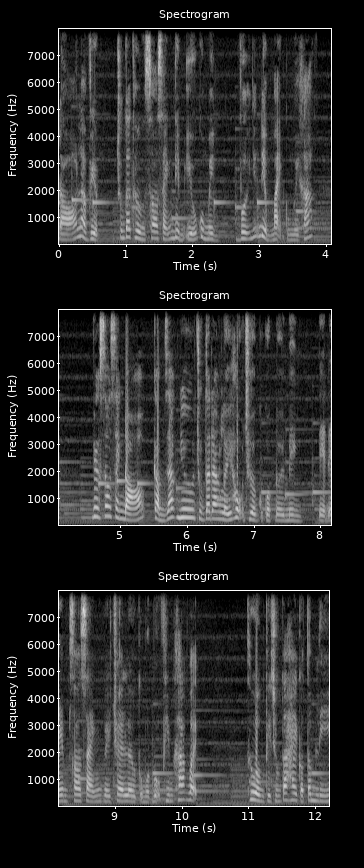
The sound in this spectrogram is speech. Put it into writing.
đó là việc chúng ta thường so sánh điểm yếu của mình với những điểm mạnh của người khác. Việc so sánh đó, cảm giác như chúng ta đang lấy hậu trường của cuộc đời mình để đem so sánh với trailer của một bộ phim khác vậy. Thường thì chúng ta hay có tâm lý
